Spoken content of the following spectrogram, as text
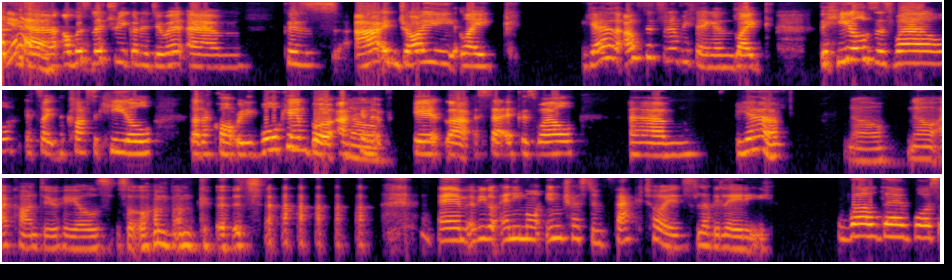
yeah, uh, I was literally going to do it um because I enjoy like yeah the outfits and everything and like the heels as well. It's like the classic heel that I can't really walk in, but I can appreciate that aesthetic as well. Um, yeah, no, no, I can't do heels, so I'm I'm good. um, have you got any more interesting factoids, lovely lady? Well, there was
